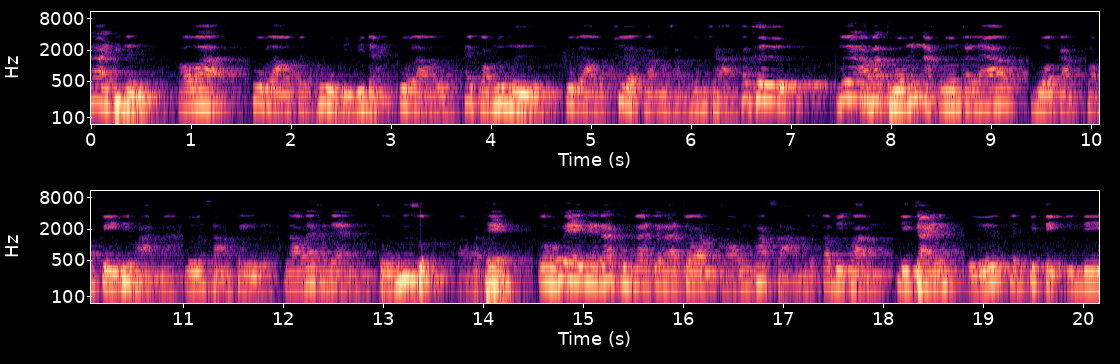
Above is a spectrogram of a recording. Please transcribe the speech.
ได้ที่หนึ่งเพราะว่าพวกเราเป็นผู้มีวินัย พวกเราให้ความร่วมมือ พวกเราเชื่อฟังคำสั่งผู้บัญชา ก็คือ เมื่อเอามาถ่วงน้ำหนักรวมกันแล้ว บวกกับ 2 ปีที่ผ่านมารวมเป็น 3 ปีเนี่ยเราได้คะแนนสูงที่สุดของประเทศ ตัวผมเองเนี่ยนะคุมการจราจรของภาค3เนี่ยก็มีความดีใจนะหรือเป็นปิติอินดี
